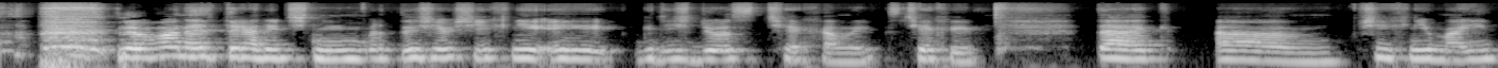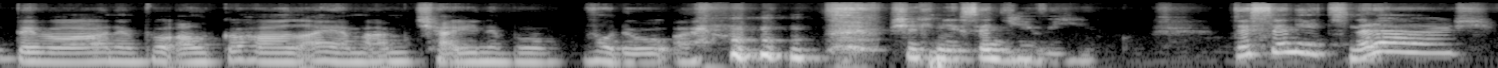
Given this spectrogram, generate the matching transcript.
Nebo netradiční, protože všichni, i když jdu s Čechami, s Čechy, tak um, všichni mají pivo nebo alkohol a já mám čaj nebo vodu a všichni se diví. Ty se nic nedáš?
